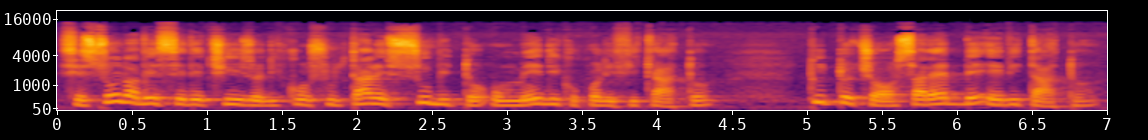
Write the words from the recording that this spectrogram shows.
Se solo avesse deciso di consultare subito un medico qualificato, tutto ciò sarebbe evitato.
